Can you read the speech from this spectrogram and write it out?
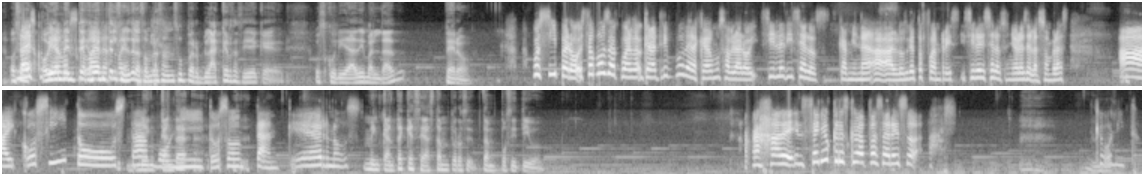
O sea, obviamente, obviamente los señores de las sombras son super blackers, así de que oscuridad y maldad. Pero Pues sí, pero estamos de acuerdo que la tribu de la que vamos a hablar hoy sí le dice a los camina a, a los Ghetto Fenris y sí le dice a los señores de las sombras, ay, cositos tan encanta. bonitos, son tan tiernos. me encanta que seas tan, tan positivo. Ajá, ¿en serio crees que va a pasar eso? Ay, qué bonito.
